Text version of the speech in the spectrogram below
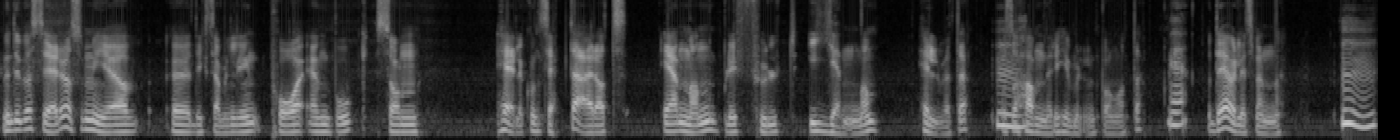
Men du baserer også mye av uh, diktsamlingen på en bok som hele konseptet er at en mann blir fulgt igjennom helvete, og så Mm. havner i himmelen, på en måte. Ja. Og det er jo litt spennende. Mm.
